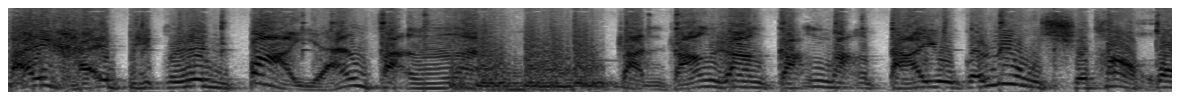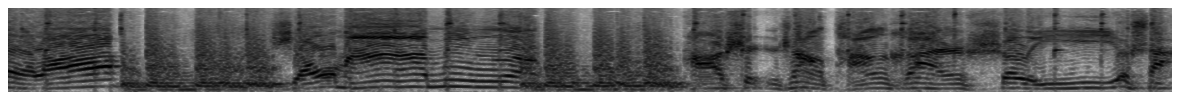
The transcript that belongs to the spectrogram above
摆开兵刃把眼翻，战场上刚刚打有个六七趟。坏了，小马命他身上淌汗湿了衣衫，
